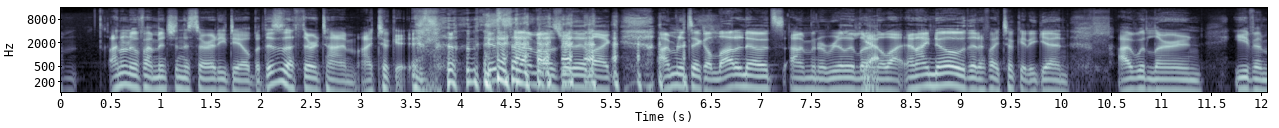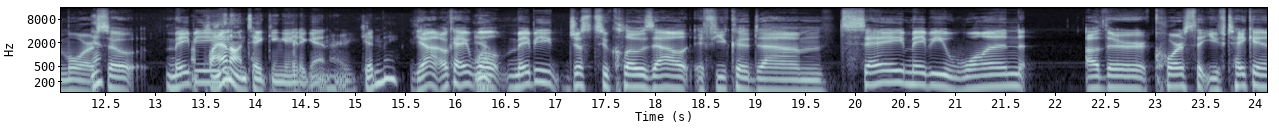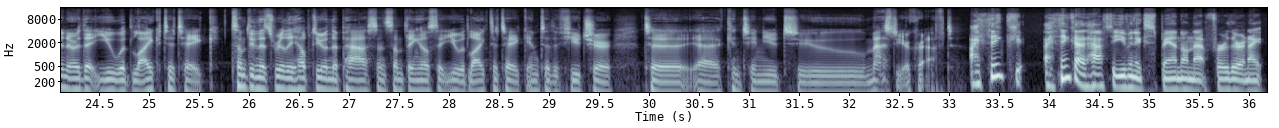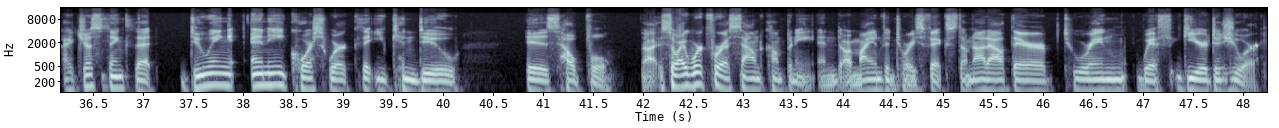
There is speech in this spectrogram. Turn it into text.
I don't know if I mentioned this already, Dale, but this is the third time I took it. This time I was really like, I'm going to take a lot of notes. I'm going to really learn Yeah. a lot. And I know that if I took it again, I would learn even more. Yeah. So maybe Plan on taking it again. Are you kidding me? yeah. Okay. Well, maybe just to close out, if you could um, say maybe one other course that you've taken or that you would like to take, something that's really helped you in the past, and something else that you would like to take into the future to uh, continue to master your craft. I think I think I'd have to even expand on that further, and I, I just think that doing any coursework that you can do is helpful. Uh, so I work for a sound company, and uh, my inventory's fixed. I'm not out there touring with gear de jour,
